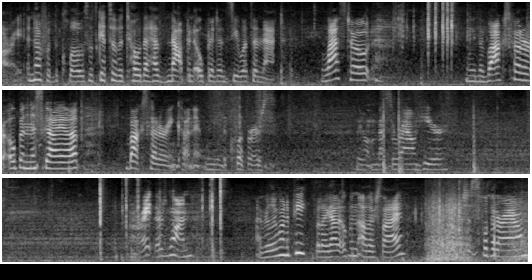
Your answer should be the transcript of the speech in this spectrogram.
All right, enough with the clothes. Let's get to the tote that has not been opened and see what's in that. Last tote. Need the box cutter to open this guy up. Box cutter ain't cutting it. We need the clippers. We don't mess around here. All right, there's one. I really want to peek, but I gotta open the other side. Let's just flip it around.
